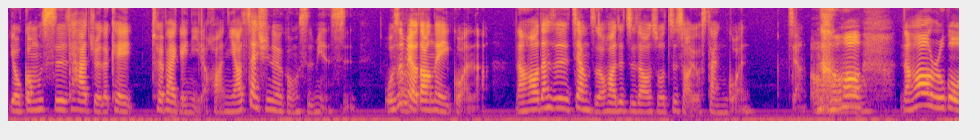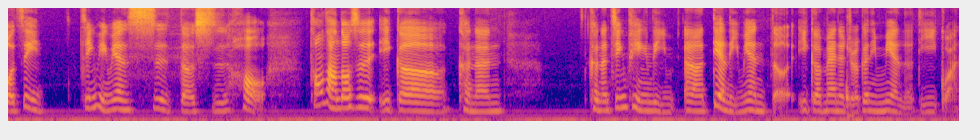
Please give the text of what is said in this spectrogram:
有公司他觉得可以推派给你的话，你要再去那个公司面试。我是没有到那一关啦。然后，但是这样子的话，就知道说至少有三关这样。然后，然后如果我自己。精品面试的时候，通常都是一个可能可能精品里呃店里面的一个 manager 跟你面了第一关，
